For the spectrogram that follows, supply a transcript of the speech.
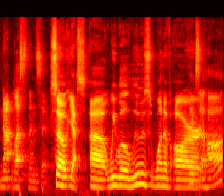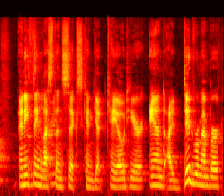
not less than six. so yes, uh, we will lose one of Thanks, our Ahav. anything less than six can get KO'd here. And I did remember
